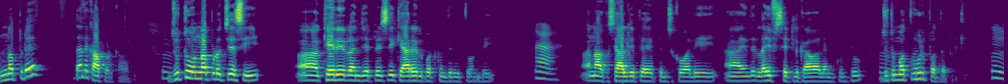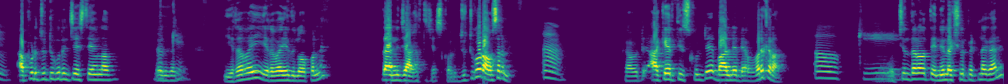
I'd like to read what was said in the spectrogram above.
ఉన్నప్పుడే దాన్ని కాపాడుకోవాలి. జుట్టు ఉన్నప్పుడు వచ్చేసి కెరీర్ అని చెప్పేసి క్యారియర్లు పట్టుకొని తిరుగుతుంది నాకు శాలరీ పెంచుకోవాలి ఏంది లైఫ్ సెటిల్ కావాలనుకుంటూ జుట్టు మొత్తం ఊడిపోద్ది అప్పటికి. ఉమ్, అప్పుడు జుట్టు గురించి చేస్తే ఏం లాభం? లేదు కదా? ఇరవై ఇరవై ఐదు లోపలనే దాన్ని జాగ్రత్త చేసుకోవాలి. జుట్టు కూడా అవసరమే. కాబట్టి ఆ కేర్ తీసుకుంటే బాల్డెడ్ ఎవరికి రాదు. వచ్చిన తర్వాత ఎన్ని లక్షలు పెట్టినా కానీ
